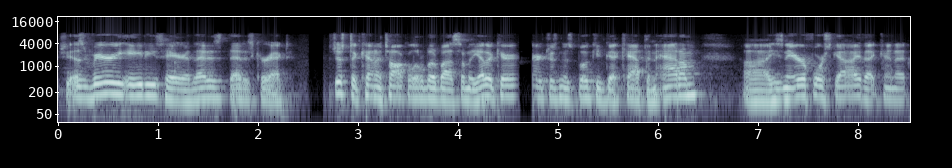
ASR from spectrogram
She has very 80s hair. That is that is correct. Just to kind of talk a little bit about some of the other characters in this book, you've got Captain Atom. Uh, he's an Air Force guy that kind of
